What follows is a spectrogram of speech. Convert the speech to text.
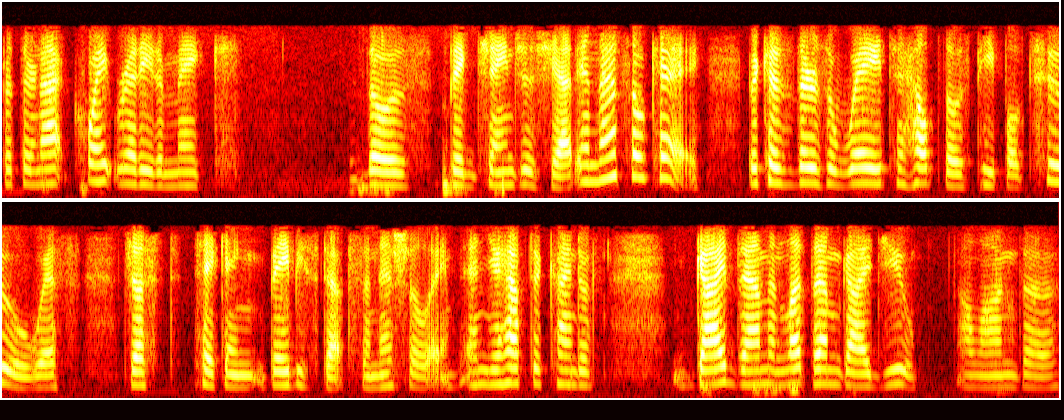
but they're not quite ready to make those big changes yet, and that's okay because there's a way to help those people too with just taking baby steps initially. And you have to kind of guide them and let them guide you along the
